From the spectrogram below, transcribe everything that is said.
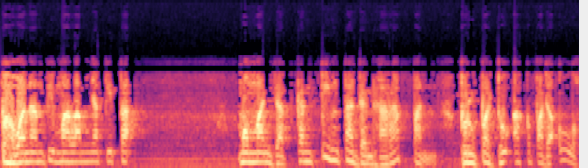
Bahwa nanti malamnya kita memanjatkan pinta dan harapan berupa doa kepada Allah.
